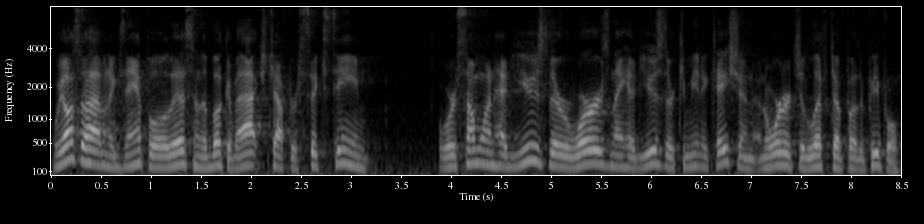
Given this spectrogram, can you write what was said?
We also have an example of this in the book of Acts, chapter 16 where someone had used their words and they had used their communication in order to lift up other people.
